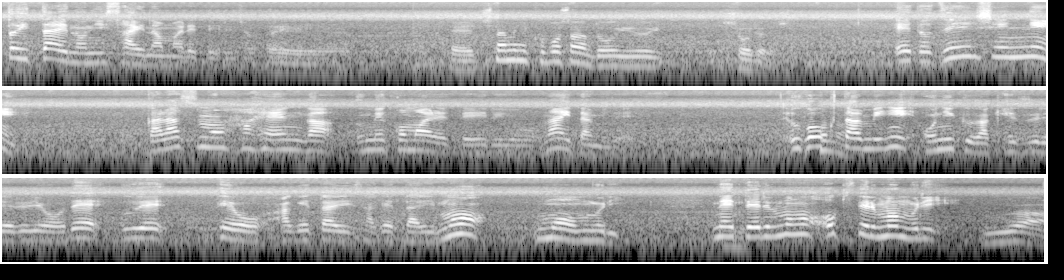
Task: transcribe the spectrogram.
っと痛いのに苛まれている状態。です、えー、えー、ちなみに久保さんはどういう症状でしょうえっ、ー、と全身にガラスの破片が埋め込まれているような痛みです動くたびにお肉が削れるようで上手を上げたり下げたりももう無理。寝てるも起きてるも無理。うわ。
